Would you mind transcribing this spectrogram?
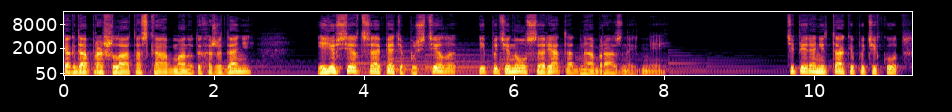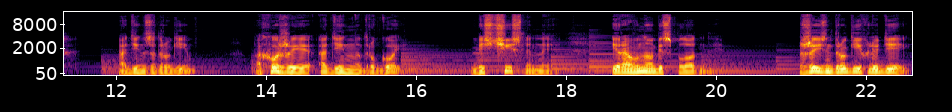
Когда прошла тоска обманутых ожиданий, ее сердце опять опустело и потянулся ряд однообразных дней. Теперь они так и потекут, один за другим, похожие один на другой, бесчисленные и равно бесплодные. Жизнь других людей,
